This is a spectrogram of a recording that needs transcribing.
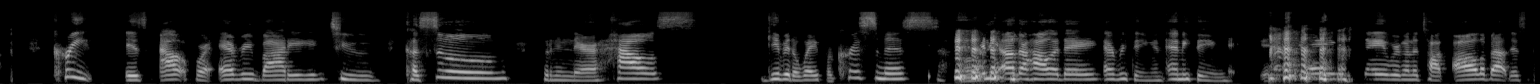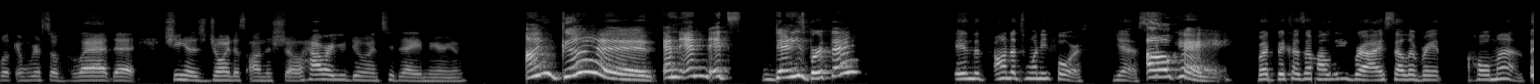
Creep, is out for everybody to consume, put in their house, give it away for Christmas or any other holiday. Everything and anything. today, today we're going to talk all about this book, and we're so glad that she has joined us on the show. How are you doing today, Myriam? I'm good. And and it's Denny's birthday? In the on the 24th. Yes. Okay. But because I'm a Libra, I celebrate whole month.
